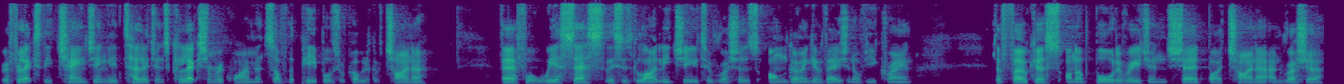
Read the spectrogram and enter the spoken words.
reflects the changing intelligence collection requirements of the People's Republic of China. Therefore, we assess this is likely due to Russia's ongoing invasion of Ukraine. The focus on a border region shared by China and Russia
